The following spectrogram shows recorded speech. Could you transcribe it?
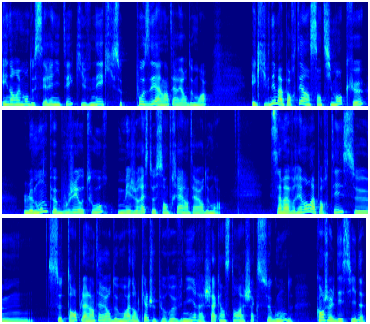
énormément de sérénité qui venait et qui se posait à l'intérieur de moi et qui venait m'apporter un sentiment que le monde peut bouger autour, mais je reste centrée à l'intérieur de moi. Ça m'a vraiment apporté ce, temple à l'intérieur de moi dans lequel je peux revenir à chaque instant, à chaque seconde, quand je le décide,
